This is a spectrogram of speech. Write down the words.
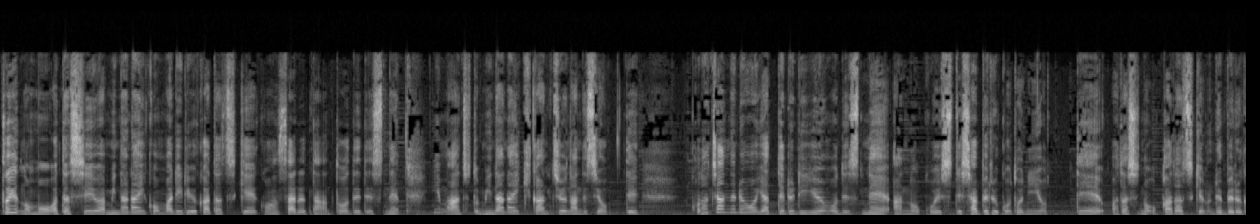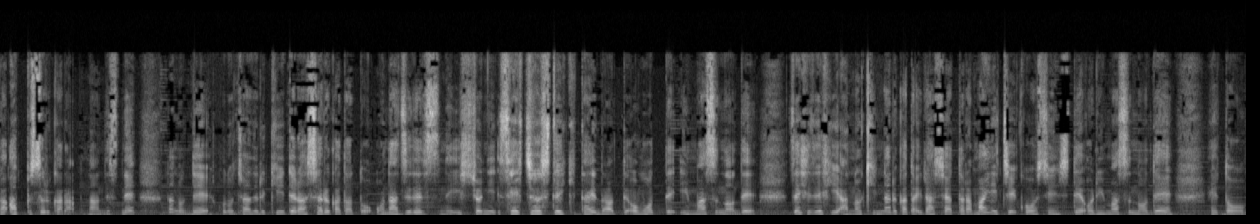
というのも私は見習いこんまり流片付けコンサルタントでですね今ちょっと見習い期間中なんですよ。でこのチャンネルをやってる理由もですねあのこうして喋ることによって私のお片付けのレベルがアップするからなんですねなのでこのチャンネル聞いてらっしゃる方と同じでですね一緒に成長していきたいなって思っていますのでぜひぜひあの気になる方いらっしゃったら毎日更新しておりますのでえっと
